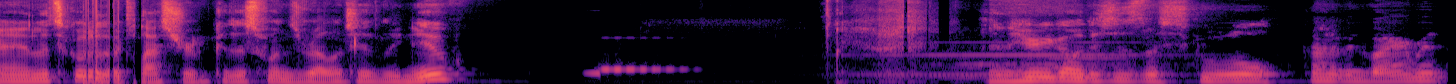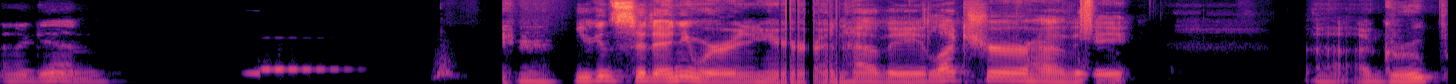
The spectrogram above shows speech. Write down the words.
And let's go to the classroom because this one's relatively new. And here you go. This is the school kind of environment. And again, you can sit anywhere in here and have a lecture, have a uh, a group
